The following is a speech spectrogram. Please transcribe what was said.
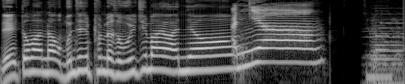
내일 또 만나고 문제집 풀면서 울지 마요. 안녕. 안녕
